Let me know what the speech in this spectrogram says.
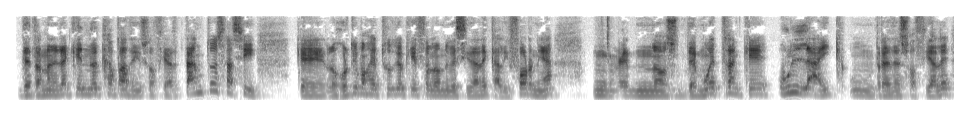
de tal manera que no es capaz de disociar. Tanto es así que los últimos estudios que hizo la Universidad de California mm, eh, nos demuestran que un like en redes sociales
